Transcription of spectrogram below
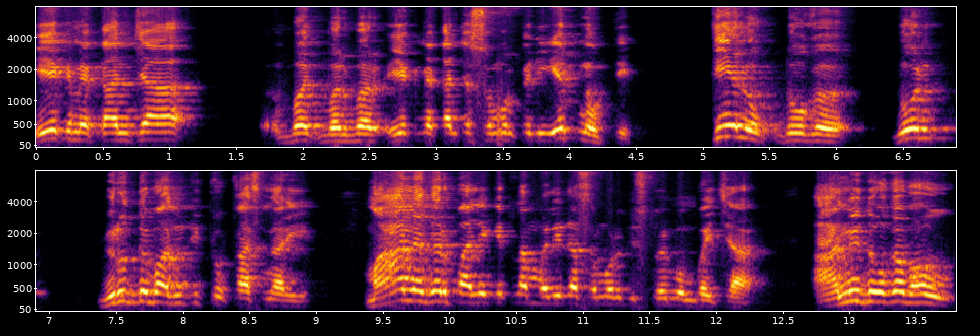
एकमेकांच्या बरोबर एकमेकांच्या समोर कधी येत नव्हते. ते लोक दोघं दोन विरुद्ध बाजूची टोका असणारी महानगरपालिकेतला मलिदा समोर दिसतोय मुंबईच्या. आम्ही दोघं भाऊ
